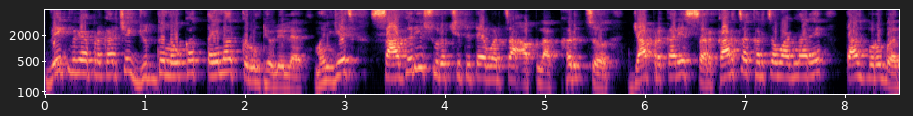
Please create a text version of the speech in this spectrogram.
वेगवेगळ्या प्रकारचे युद्ध नौका तैनात करून ठेवलेल्या आहेत. म्हणजेच सागरी सुरक्षिततेवरचा आपला खर्च ज्या प्रकारे सरकारचा खर्च वाढणार आहे त्याचबरोबर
